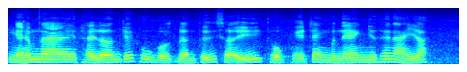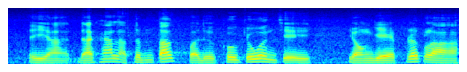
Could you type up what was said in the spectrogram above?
Ngày hôm nay thầy lên cái khu vực đền tử sĩ thuộc nghĩa trang bình an như thế này đó thì à, đã khá là tinh tất và được cô chú anh chị dọn dẹp rất là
